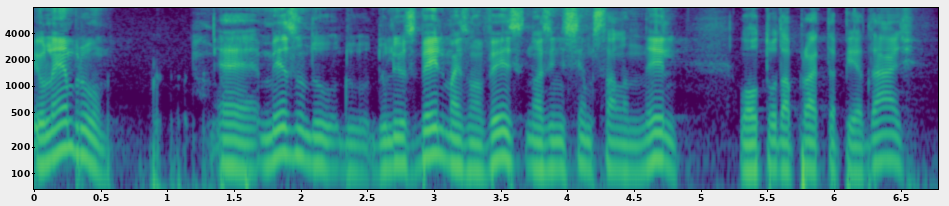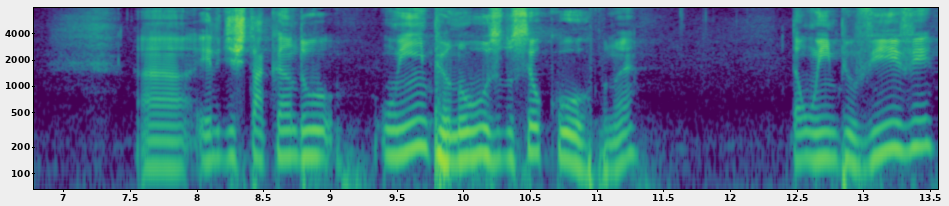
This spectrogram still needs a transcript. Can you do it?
Eu lembro, é, mesmo do, do, do Lewis Bailey, mais uma vez, que nós iniciamos falando nele, o autor da Prática da Piedade, ah, ele destacando o ímpio no uso do seu corpo, não é? Então o ímpio vive,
